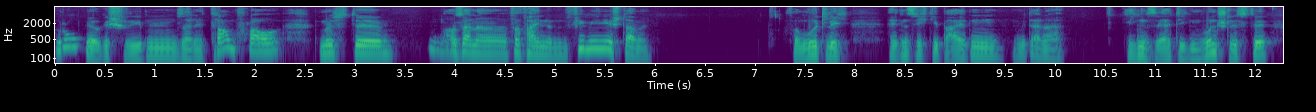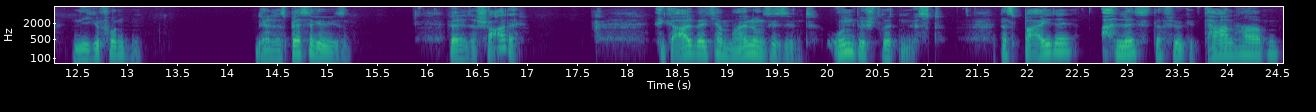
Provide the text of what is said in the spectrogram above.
Romeo geschrieben, seine Traumfrau müsste aus einer verfeindeten Familie stammen? Vermutlich hätten sich die beiden mit einer gegenseitigen Wunschliste nie gefunden. Wäre das besser gewesen? Wäre das schade. Egal welcher Meinung Sie sind, unbestritten ist, dass beide alles dafür getan haben,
